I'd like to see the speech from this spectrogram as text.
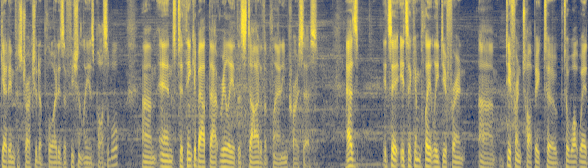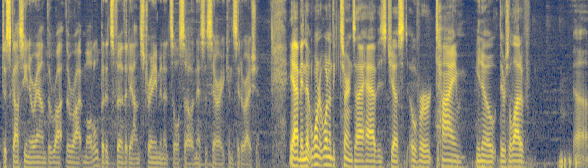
get infrastructure deployed as efficiently as possible, um, and to think about that really at the start of the planning process, as it's a it's a completely different um, different topic to, to what we're discussing around the right the right model, but it's further downstream and it's also a necessary consideration. Yeah, I mean, the, one one of the concerns I have is just over time. You know, there's a lot of uh,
